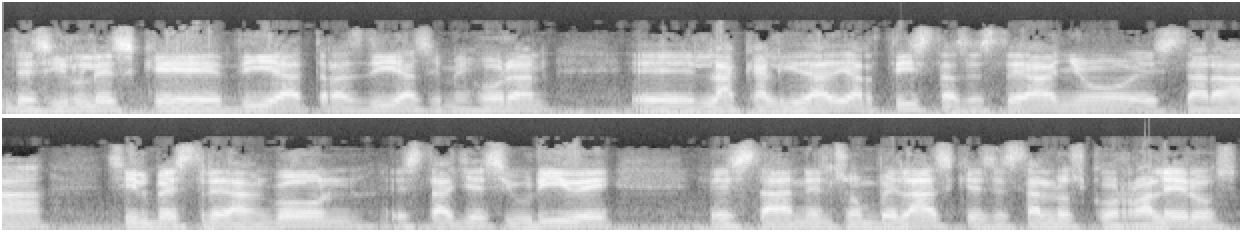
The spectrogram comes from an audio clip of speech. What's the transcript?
Decirles que día tras día se mejoran eh, la calidad de artistas. Este año estará Silvestre Dangón, está Jesse Uribe, está Nelson Velázquez, están los Corraleros,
